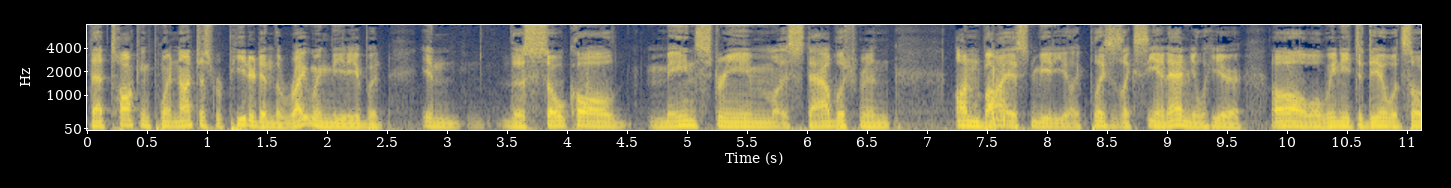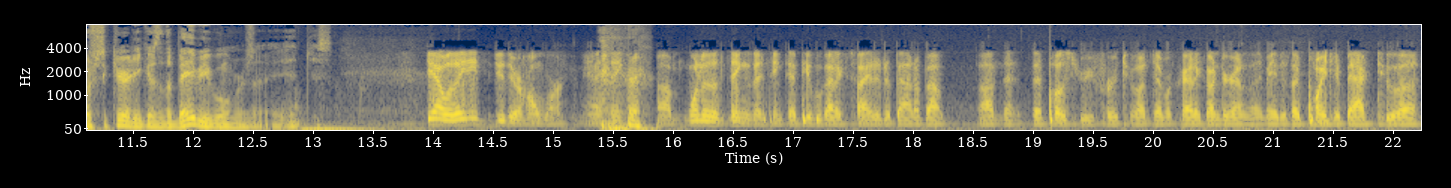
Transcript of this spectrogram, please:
that talking point not just repeated in the right wing media, but in the so called mainstream establishment unbiased media, like places like CNN, you'll hear, "Oh, well, we need to deal with Social Security because of the baby boomers." It just yeah, well, they need to do their homework. I, mean, I think um, one of the things I think that people got excited about about um, that, that post you referred to on Democratic Underground that I made is I pointed back to a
